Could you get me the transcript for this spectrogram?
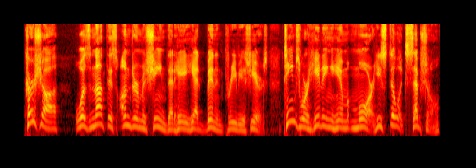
Kershaw was not this under machine that he he had been in previous years. Teams were hitting him more. He's still exceptional,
